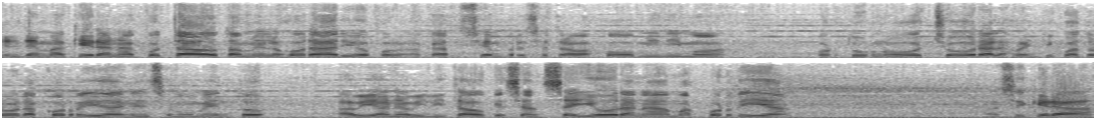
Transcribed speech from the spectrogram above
El tema que eran acotados también los horarios, porque acá siempre se trabajó mínimo por turno 8 horas, las 24 horas corridas. En ese momento habían habilitado que sean 6 horas nada más por día. Así que era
